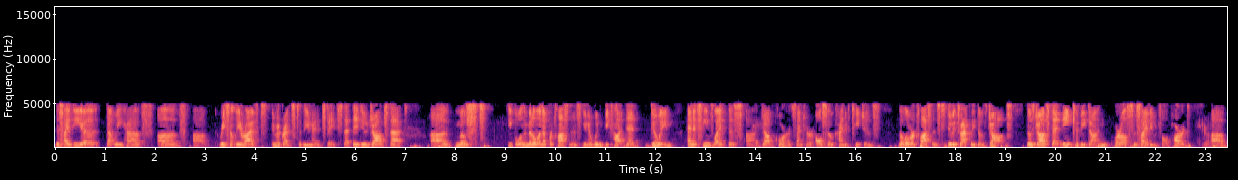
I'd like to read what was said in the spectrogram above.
this idea that we have of uh, recently arrived immigrants to the United States, that they do jobs that uh, most people in the middle and upper classes, you know, wouldn't be caught dead doing. And it seems like this uh, Job Corps Center also kind of teaches the lower classes to do exactly those jobs, those jobs that need to be done, or else society would fall apart uh,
